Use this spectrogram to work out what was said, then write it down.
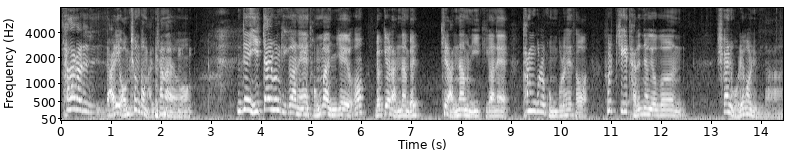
살아갈 날이 엄청 더 많잖아요. 근데 이 짧은 기간에 정말 이제 어 몇 개월 안 남, 며칠 안 남은 이 기간에 탐구를 공부를 해서 솔직히 다른 영역은 시간이 오래 걸립니다.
